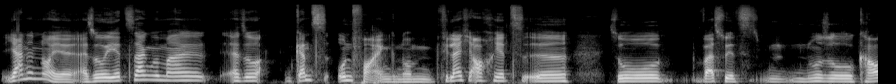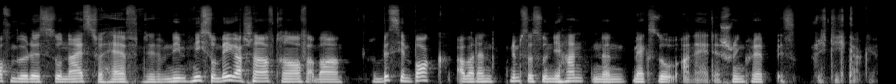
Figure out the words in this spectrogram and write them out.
Ja, eine neue. Also jetzt sagen wir mal, also ganz unvoreingenommen. Vielleicht auch jetzt äh, so, was du jetzt nur so kaufen würdest, so nice to have. Nimmt Nicht so mega scharf drauf, aber so ein bisschen Bock, aber dann nimmst du es so in die Hand und dann merkst du, ah nee, der Shrinkwrap ist richtig kacke.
